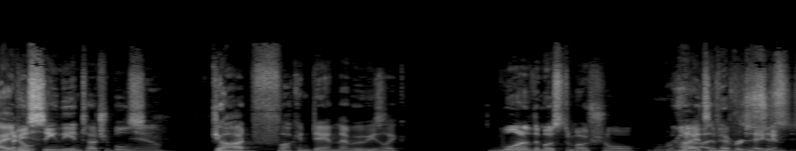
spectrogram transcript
I have don't. you seen The Intouchables? Yeah. God fucking damn, that movie is like one of the most emotional rides Yeah, I've ever taken. just-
